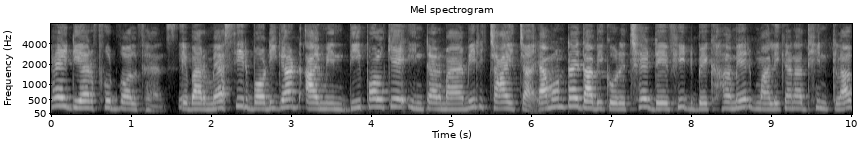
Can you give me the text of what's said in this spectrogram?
হেই ডিয়ার ফুটবল ফ্যান্স এবার মেসির বডিগার্ড আই মিন দীপলকে ইন্টার মায়ামির চাই চাই। এমনটাই দাবি করেছে ডেভিড বেকহামের মালিকানাধীন ক্লাব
